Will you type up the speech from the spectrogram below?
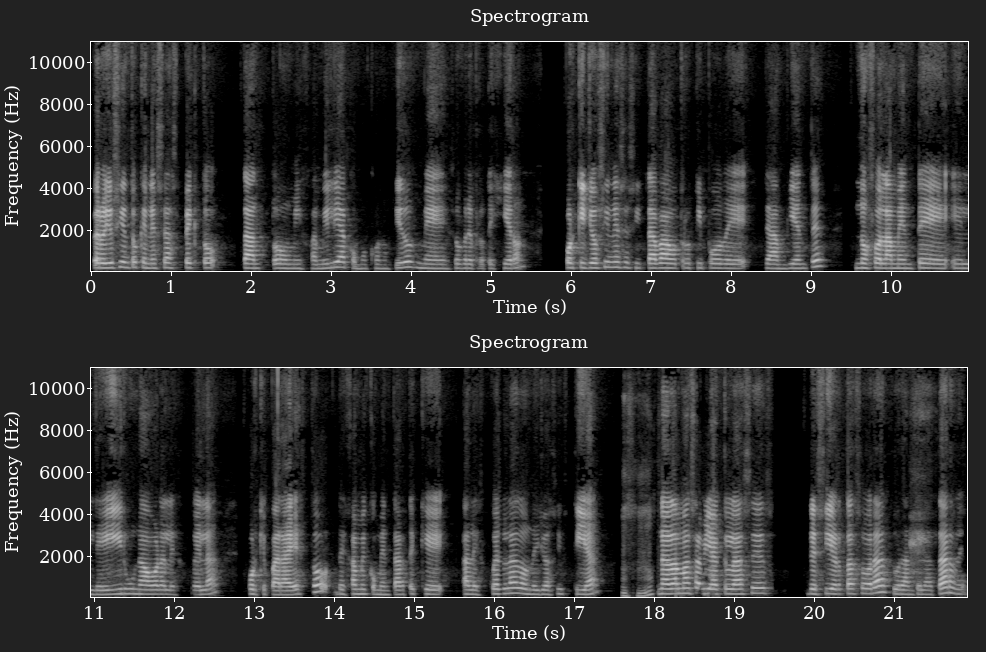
pero yo siento que en ese aspecto tanto mi familia como conocidos me sobreprotegieron porque yo sí necesitaba otro tipo de, de ambiente, no solamente el de ir una hora a la escuela, porque para esto, déjame comentarte que a la escuela donde yo asistía, nada más había clases de ciertas horas durante la tarde.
